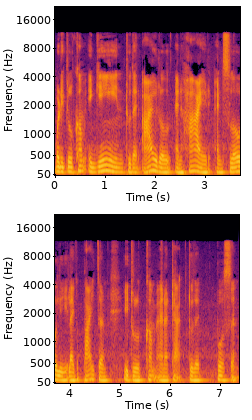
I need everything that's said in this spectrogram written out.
but it will come again to that idol and hide and slowly like a python it will come and attack to that person.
